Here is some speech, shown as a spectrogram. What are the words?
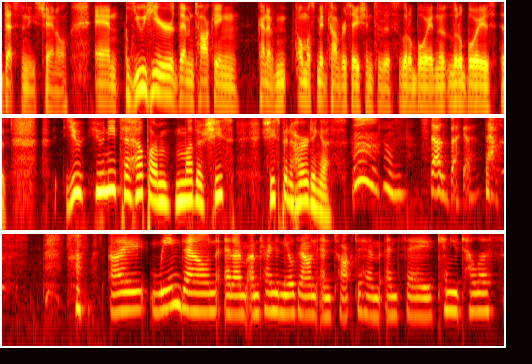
Destiny's channel. And you hear them talking kind of m- almost mid conversation to this little boy. And the little boy is, says, You you need to help our mother. She's she's been hurting us. That was Becca. That was. I lean down and I'm I'm trying to kneel down and talk to him and say, "Can you tell us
